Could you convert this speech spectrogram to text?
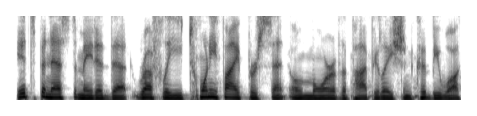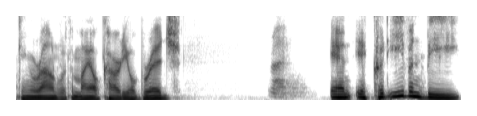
it's been estimated that roughly 25% or more of the population could be walking around with a myocardial bridge. Right. And it could even be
